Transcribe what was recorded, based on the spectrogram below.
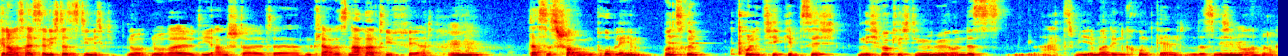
Genau, das heißt ja nicht, dass es die nicht gibt, nur, nur weil die Anstalt äh, ein klares Narrativ fährt. Mhm. Das ist schon ein Problem. Unsere Politik gibt sich nicht wirklich die Mühe und das hat wie immer den Grund Geld und das ist nicht in Mhm. Ordnung.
